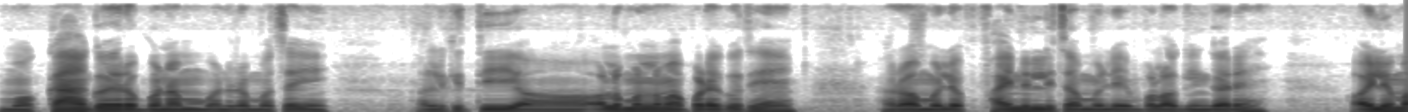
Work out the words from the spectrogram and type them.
म कहाँ गएर बनाऊँ भनेर म चाहिँ अलिकति अलमल्लमा परेको थिएँ र मैले फाइनल्ली चाहिँ मैले भ्लगिङ गरेँ। अहिले म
